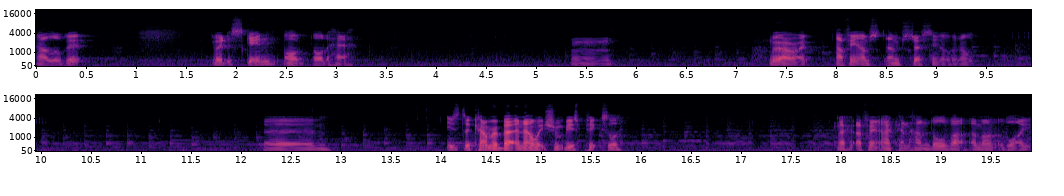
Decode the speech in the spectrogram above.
I love it. Wait, the skin or, or the hair? Hmm. We're alright. I think I'm I'm stressing over now. Um. Is the camera better now? It shouldn't be as pixely. I, I think I can handle that amount of light.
